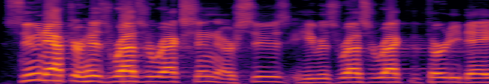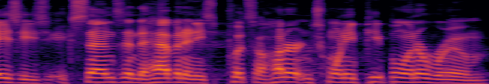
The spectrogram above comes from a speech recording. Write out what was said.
Soon after his resurrection, or he was resurrected 30 days, he ascends into heaven and he puts 120 people in a room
